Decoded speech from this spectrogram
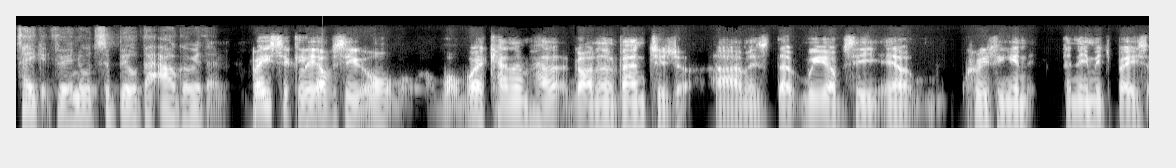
take it through in order to build that algorithm? Basically, obviously, what we're kind of got an advantage um, is that we obviously, you know, creating an, an image based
